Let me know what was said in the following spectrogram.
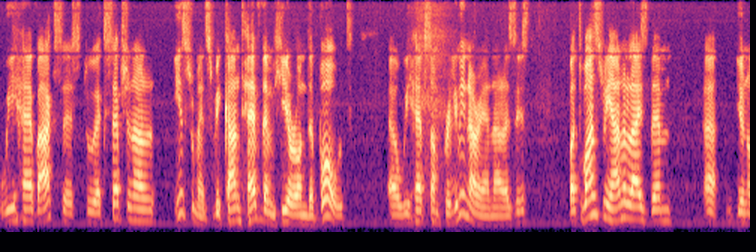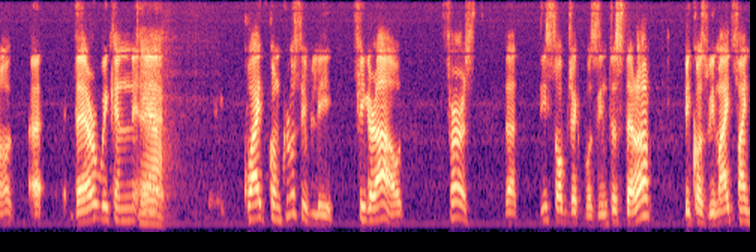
we have access to exceptional instruments. We can't have them here on the boat. Uh, we have some preliminary analysis, but once we analyze them, uh, you know, uh, there we can uh, yeah. quite conclusively figure out first that this object was interstellar because we might find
